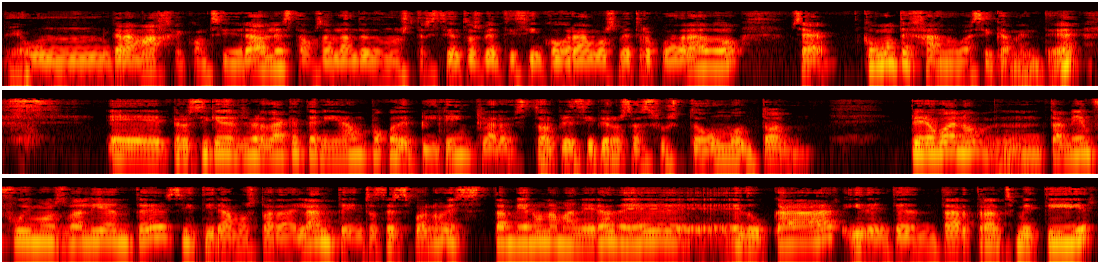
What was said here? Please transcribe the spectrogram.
de un gramaje considerable, estamos hablando de unos 325 gramos metro cuadrado, o sea, como un tejano, básicamente. ¿eh? Eh, pero sí que es verdad que tenía un poco de peeling, claro, esto al principio nos asustó un montón. Pero bueno, mm, también fuimos valientes y tiramos para adelante. Entonces, bueno, es también una manera de educar y de intentar transmitir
